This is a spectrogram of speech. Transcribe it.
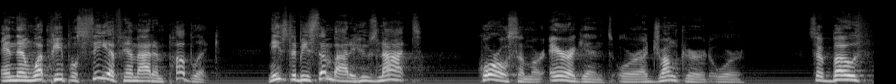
And then what people see of him out in public needs to be somebody who's not quarrelsome or arrogant or a drunkard or so both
